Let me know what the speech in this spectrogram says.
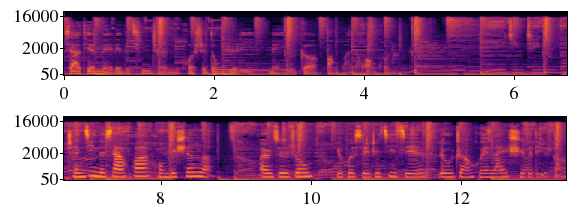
夏天美丽的清晨，或是冬日里每一个傍晚的黄昏。沉静的夏花红得深了，而最终也会随着季节流转回来时的地方。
